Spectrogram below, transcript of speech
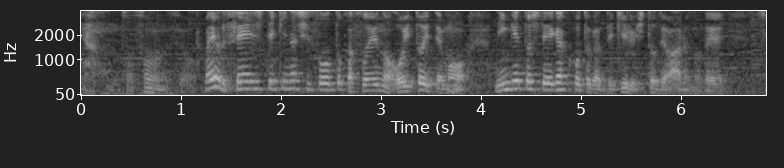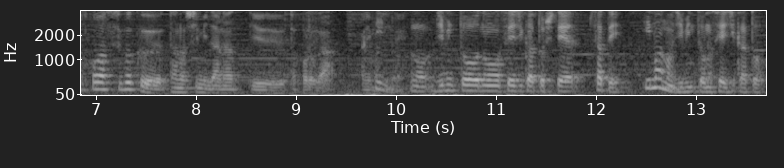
いや本当そうなんですよ。まあ、いわゆる政治的な思想とかそういうのを置いといても人間として描くことができる人ではあるのでそこはすごく楽しみだなっていうところがありますね。この自民党の政治家としてさて今の自民党の政治家と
